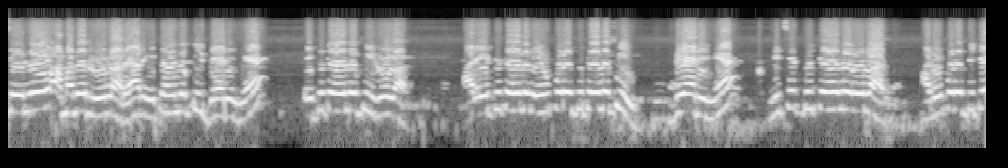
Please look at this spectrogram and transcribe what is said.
যে হলো আমাদের রোলার আর এটা হলো কি বেয়ারিং হ্যাঁ? এই দুটো হলো কি রোলার আর এই দুটো হলো, এই উপরে দুটো হলো কি বেয়ারিং হ্যাঁ? নিচের দুটো হলো রোলার আর উপরে দুটো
